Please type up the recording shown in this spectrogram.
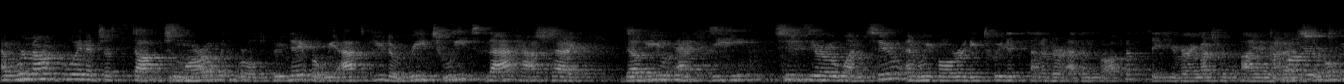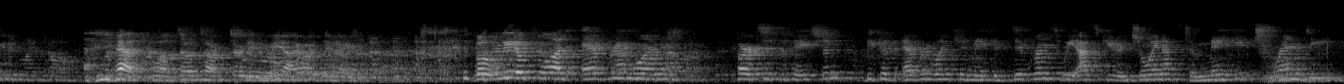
And we're not going to just stop tomorrow with World Food Day, but we ask you to retweet that hashtag WFD2012, and we've already tweeted Senator Evans' office. Thank you very much with I am already vegetable. Yes, well, don't talk dirty to me, I hardly know you. But we applaud everyone's participation because everyone can make a difference. We ask you to join us to make it trendy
